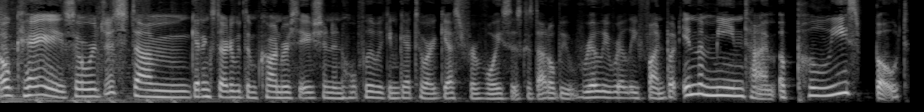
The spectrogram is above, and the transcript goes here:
Okay, so we're just um, getting started with some conversation, and hopefully we can get to our guest for voices because that'll be really, really fun. But in the meantime, a police boat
